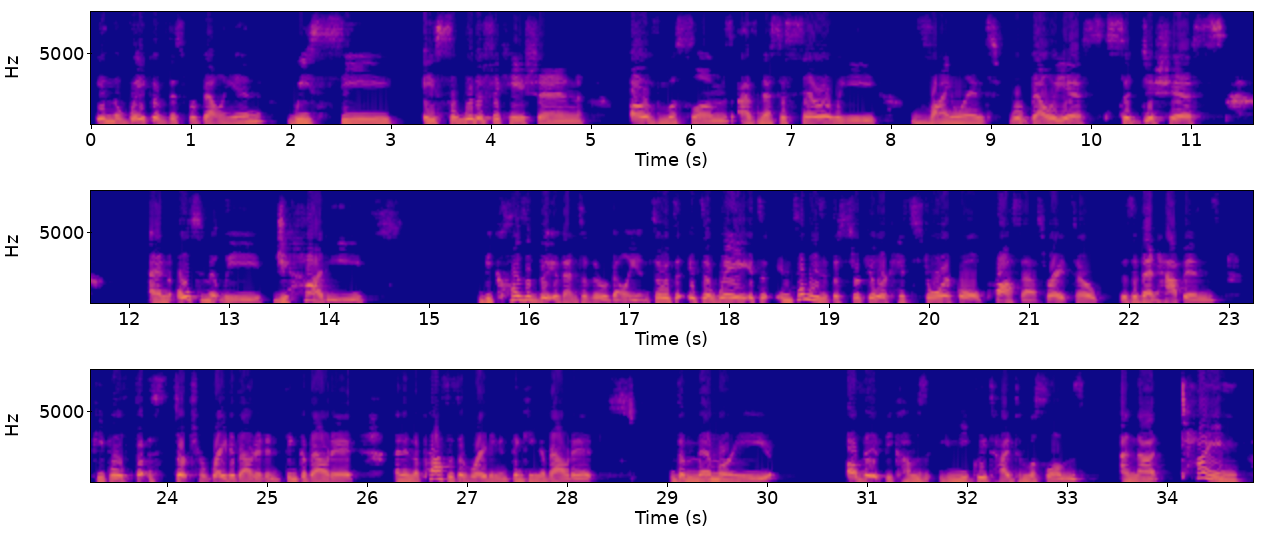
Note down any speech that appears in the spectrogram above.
in the wake of this rebellion, we see a solidification of Muslims as necessarily violent, rebellious, seditious, and ultimately jihadi because of the events of the rebellion. So it's it's a way it's a, in some ways it's a circular historical process, right? So this event happens, people th- start to write about it and think about it, and in the process of writing and thinking about it, the memory of it becomes uniquely tied to Muslims, and that tying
